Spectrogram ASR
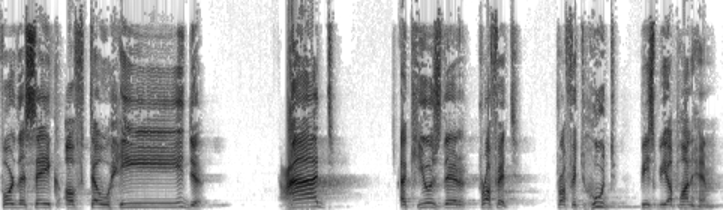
for the sake of Tawheed. Ad accused their prophet, Prophet Hud, peace be upon him,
